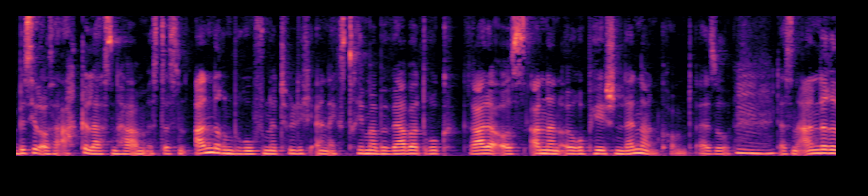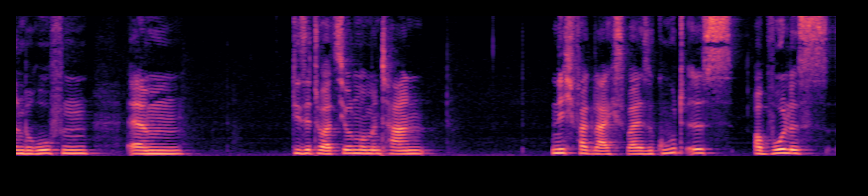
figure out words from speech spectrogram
ein bisschen außer Acht gelassen haben, ist, dass in anderen Berufen natürlich ein extremer Bewerberdruck gerade aus anderen europäischen Ländern kommt. Also, mhm. dass in anderen Berufen ähm, die Situation momentan nicht vergleichsweise gut ist, obwohl es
